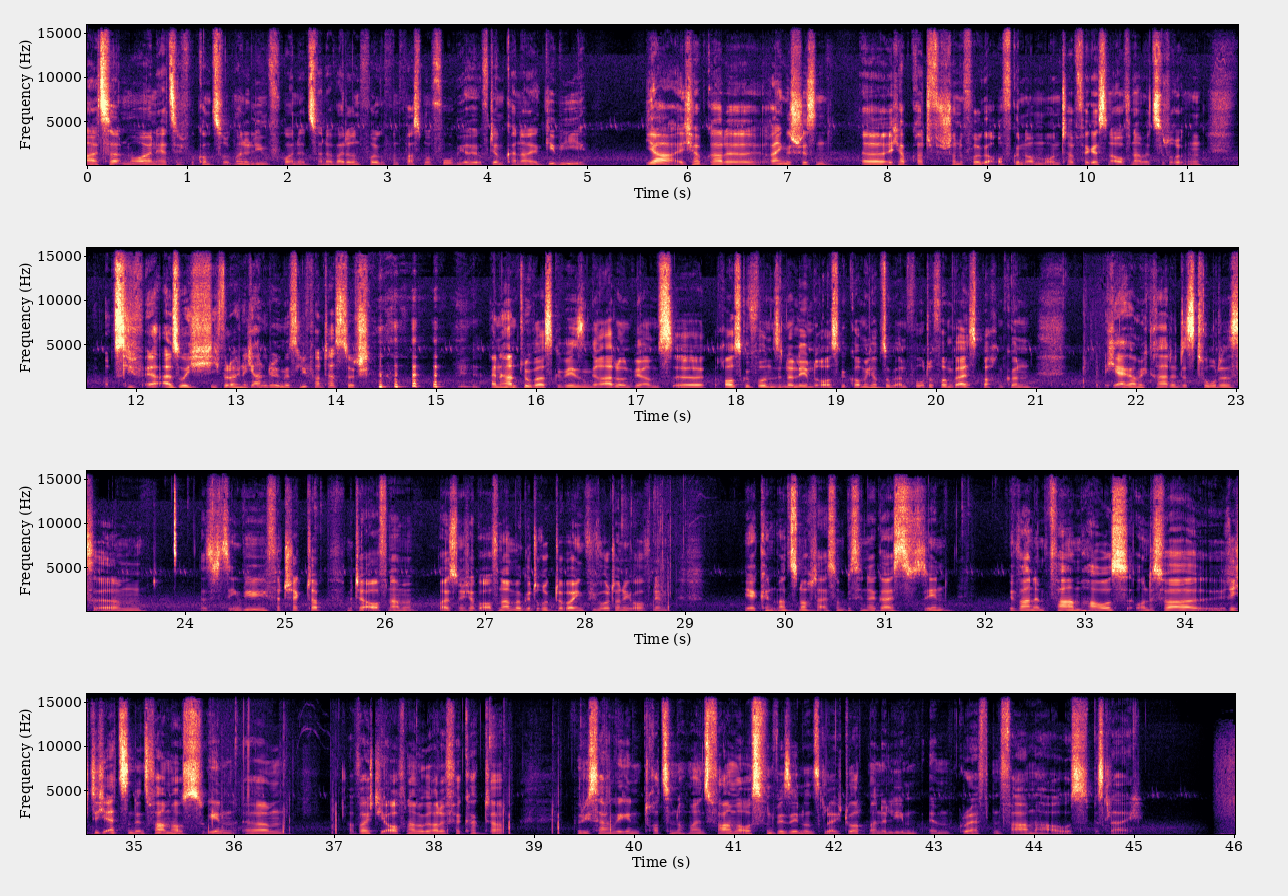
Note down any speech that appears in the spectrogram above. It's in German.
Allzeit moin, herzlich willkommen zurück meine lieben Freunde zu einer weiteren Folge von Phasmophobia hier auf dem Kanal Gibi. Ja, ich habe gerade reingeschissen. Äh, ich habe gerade schon eine Folge aufgenommen und habe vergessen Aufnahme zu drücken. Es lief, äh, also ich, ich will euch nicht anlügen, es lief fantastisch. ein Handtuch war es gewesen gerade und wir haben es äh, rausgefunden, sind da lebend rausgekommen. Ich habe sogar ein Foto vom Geist machen können. Ich ärgere mich gerade des Todes, ähm, dass ich es irgendwie vercheckt habe mit der Aufnahme. Weiß nicht, ich habe Aufnahme gedrückt, aber irgendwie wollte er nicht aufnehmen. Hier kennt man es noch, da ist so ein bisschen der Geist zu sehen. Wir waren im Farmhaus und es war richtig ätzend ins Farmhaus zu gehen, ähm, weil ich die Aufnahme gerade verkackt habe. Würde ich sagen, wir gehen trotzdem nochmal ins Farmhaus und wir sehen uns gleich dort, meine Lieben, im Grafton Farmhaus. Bis gleich.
